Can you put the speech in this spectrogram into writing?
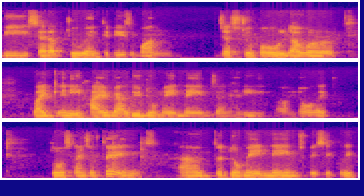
we set up two entities, one just to hold our like any high value domain names and any uh, you know like those kinds of things, uh, the domain names basically,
